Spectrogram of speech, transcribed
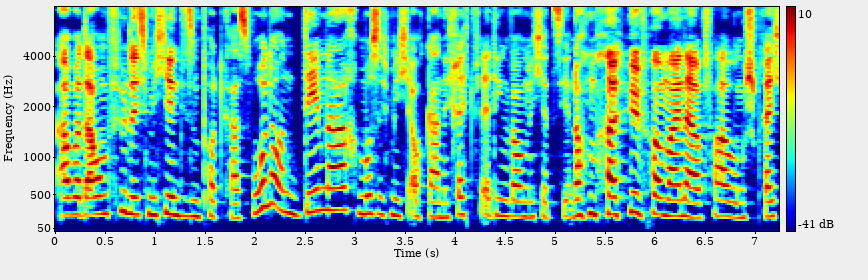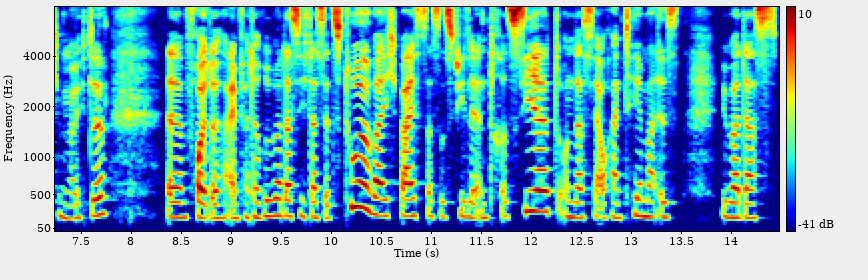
aber darum fühle ich mich hier in diesem Podcast wohl und demnach muss ich mich auch gar nicht rechtfertigen, warum ich jetzt hier nochmal über meine Erfahrungen sprechen möchte äh, Freude einfach darüber, dass ich das jetzt tue, weil ich weiß, dass es viele interessiert und das ja auch ein Thema ist, über das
